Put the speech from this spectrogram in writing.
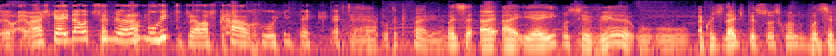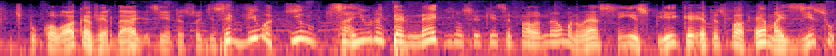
eu, eu acho que ainda ela precisa melhorar muito pra ela ficar ruim, né, cara? É, puta que pariu. Mas a, a, e aí você vê o, o, a quantidade de pessoas quando você, tipo, coloca a verdade, assim, a pessoa diz, você viu aquilo que saiu na internet, não sei o que, você fala, não, mano, não é assim, explica, e a pessoa fala, é, mas isso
